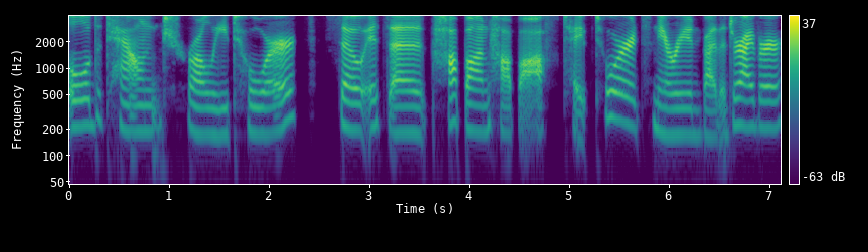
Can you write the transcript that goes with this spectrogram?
Old Town Trolley Tour. So it's a hop on, hop off type tour. It's narrated by the driver.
